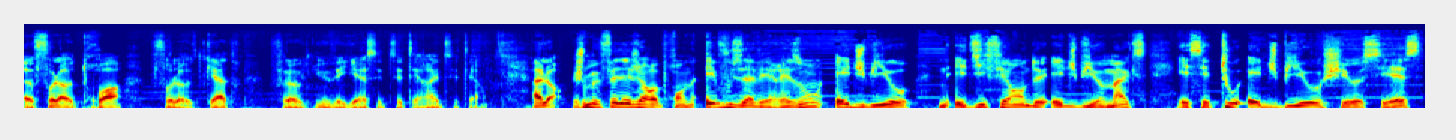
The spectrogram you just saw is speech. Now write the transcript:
euh, Fallout 3, Fallout 4, Fallout New Vegas, etc., etc. Alors, je me fais déjà reprendre, et vous avez raison, HBO est différent de HBO Max, et c'est tout HBO chez OCS,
